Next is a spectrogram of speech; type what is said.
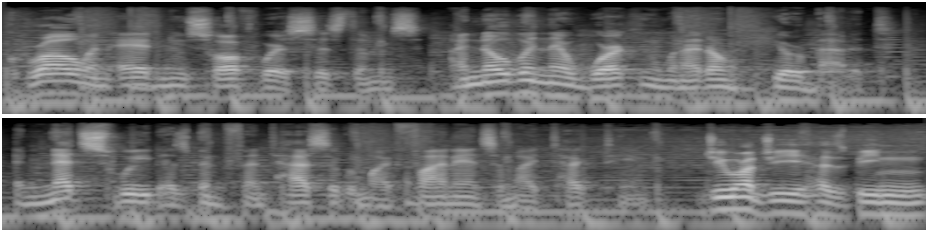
grow and add new software systems, I know when they're working when I don't hear about it. And NetSuite has been fantastic with my finance and my tech team. GYG has been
